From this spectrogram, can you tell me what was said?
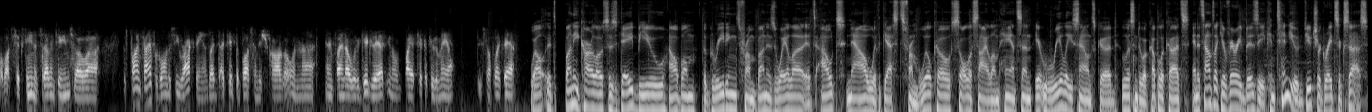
about 16 and 17. So uh, it was prime time for going to see rock bands. I'd, I'd take the bus into Chicago and uh, and find out where the gigs at. You know, buy a ticket through the mail, do stuff like that. Well, it's Bunny Carlos's debut album, The Greetings from Bunezuela. It's out now with guests from Wilco, Soul Asylum, Hanson. It really sounds good. Listen to a couple of cuts, and it sounds like you're very busy. Continued future great success.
